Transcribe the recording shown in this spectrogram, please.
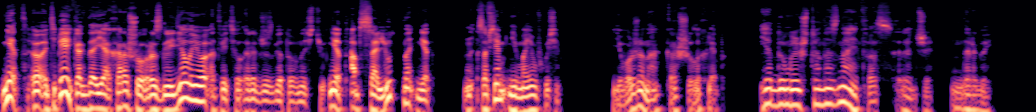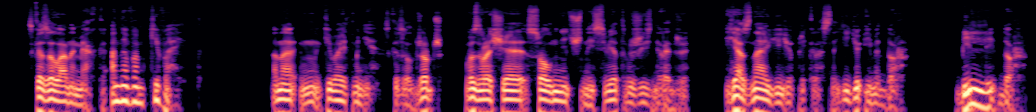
«Нет, э, теперь, когда я хорошо разглядел ее, — ответил Реджи с готовностью, — нет, абсолютно нет. Совсем не в моем вкусе». Его жена крошила хлеб. — Я думаю, что она знает вас, Реджи, дорогой, — сказала она мягко. — Она вам кивает. — Она кивает мне, — сказал Джордж, возвращая солнечный свет в жизнь Реджи. — Я знаю ее прекрасно. Ее имя Дор. Билли Дор.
